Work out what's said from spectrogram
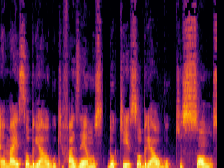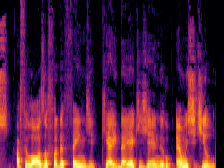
é mais sobre algo que fazemos do que sobre algo que somos. A filósofa defende que a ideia de gênero é um estilo,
